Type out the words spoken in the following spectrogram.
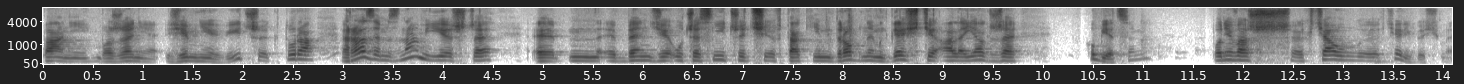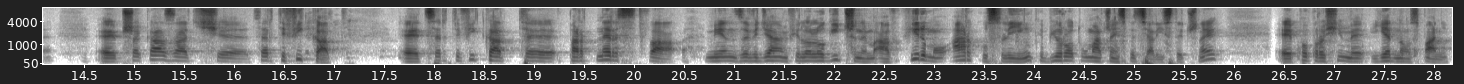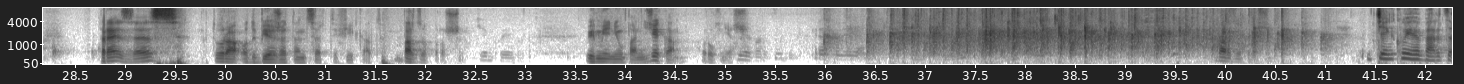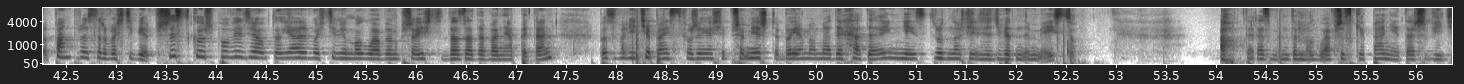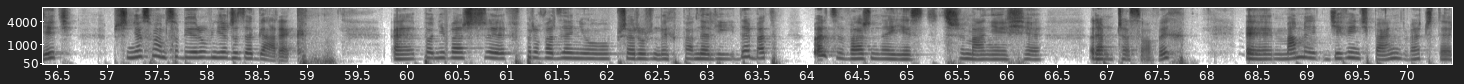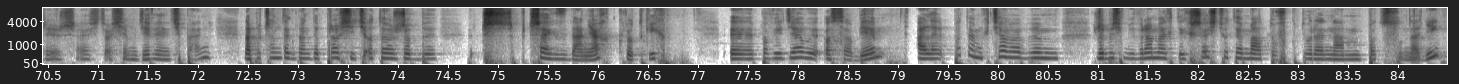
pani Bożenie Ziemniewicz, która razem z nami jeszcze e, będzie uczestniczyć w takim drobnym geście, ale jakże kobiecym, ponieważ chciał, chcielibyśmy e, przekazać e, certyfikat, certyfikat partnerstwa między Wydziałem Filologicznym a firmą Arcus Link, Biuro Tłumaczeń Specjalistycznych. Poprosimy jedną z pań prezes która odbierze ten certyfikat. Bardzo proszę. W imieniu pani dziekan również. Bardzo proszę. Dziękuję bardzo. Pan profesor właściwie wszystko już powiedział, to ja właściwie mogłabym przejść do zadawania pytań. Pozwolicie Państwo, że ja się przemieszczę, bo ja mam ADHD i mnie jest trudno siedzieć w jednym miejscu. O, teraz będę mogła wszystkie panie też widzieć. Przyniosłam sobie również zegarek. E, ponieważ e, w prowadzeniu przeróżnych paneli i debat bardzo ważne jest trzymanie się ram czasowych. E, mamy dziewięć pań, dwa, cztery, sześć, osiem, dziewięć pań. Na początek będę prosić o to, żeby w trzech zdaniach krótkich powiedziały o sobie, ale potem chciałabym, żebyśmy w ramach tych sześciu tematów, które nam podsunęli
